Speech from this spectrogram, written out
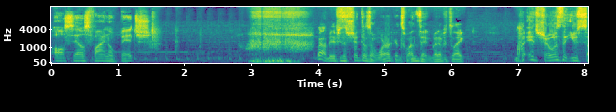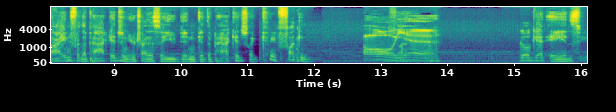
all sales final, bitch. Well, I mean, if the shit doesn't work, it's one thing. But if it's like, it shows that you signed for the package and you're trying to say you didn't get the package, like, fucking Oh yeah. go get AIDS.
